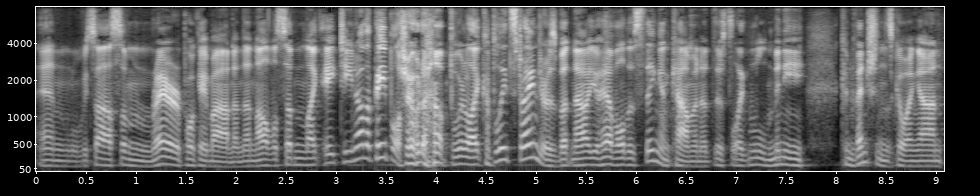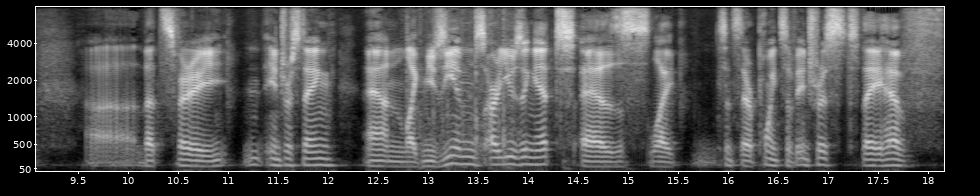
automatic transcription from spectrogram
and we saw some rare Pokemon, and then all of a sudden like 18 other people showed up. We're like complete strangers, but now you have all this thing in common. There's like little mini conventions going on. Uh, that's very interesting and like museums are using it as like since they're points of interest they have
